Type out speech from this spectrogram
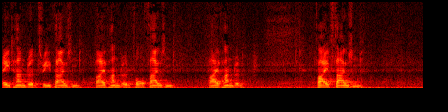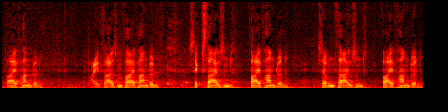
800, 3,000, 500, 4,000, 500, 5,000, 500, 5,500, 6,000, 500, 7,000, 500.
